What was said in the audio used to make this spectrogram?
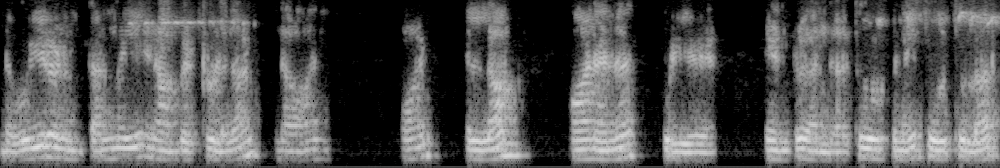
இந்த உயிரினும் தன்மையை நாம் பெற்றுள்ளதால் இந்த ஆண் பால் எல்லாம் ஆண் என புரிய என்று அந்த தொகுப்பினை தொகுத்துள்ளார்.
